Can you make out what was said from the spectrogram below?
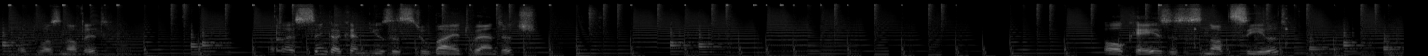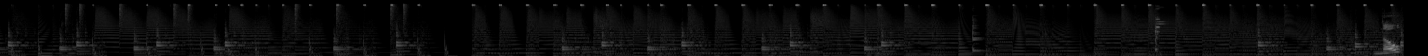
that was not it. But but I think I can use this to my advantage. Okay, this is not sealed. No,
